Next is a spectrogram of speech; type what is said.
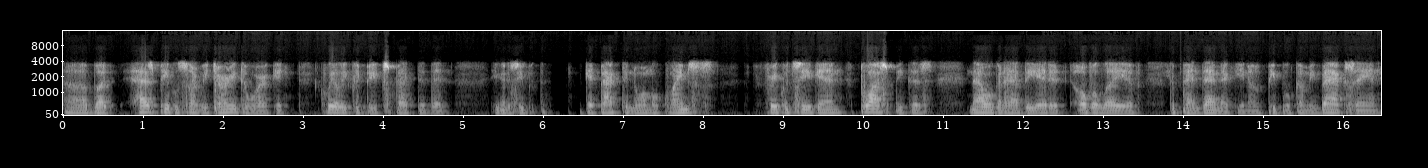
Uh, but as people start returning to work, it clearly could be expected that you're going to see get back to normal claims frequency again. Plus, because now we're going to have the added overlay of the pandemic. You know, people coming back saying,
